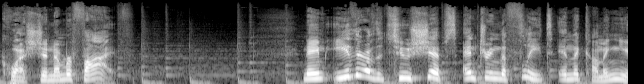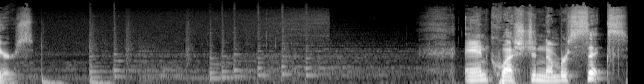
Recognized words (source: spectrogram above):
Question number five. Name either of the two ships entering the fleet in the coming years. And question number six.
